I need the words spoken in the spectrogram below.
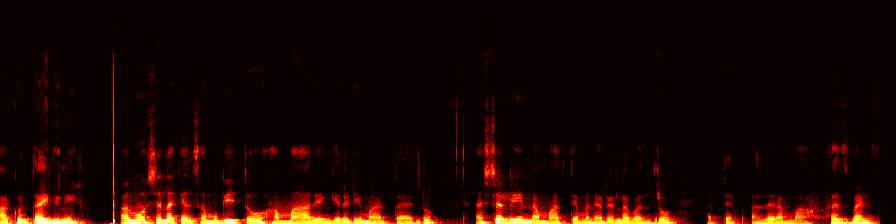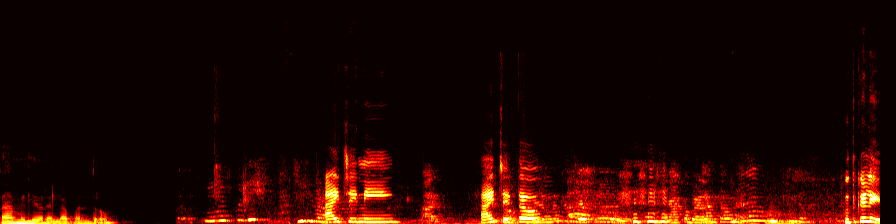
ಹಾಕ್ಕೊತಾ ಇದ್ದೀನಿ. ಆಲ್ಮೋಸ್ಟ್ ಎಲ್ಲ ಕೆಲಸ ಮುಗೀತು. ಅಮ್ಮ ಆರ್ಯಂಗೆ ರೆಡಿ ಮಾಡ್ತಾಯಿದ್ರು ಅಷ್ಟರಲ್ಲಿ ನಮ್ಮ ಅತ್ತೆ ಮನೆಯವರೆಲ್ಲ ಬಂದರು. ಅತ್ತೆ ಅಂದರೆ ನಮ್ಮ ಹಸ್ಬೆಂಡ್ ಫ್ಯಾಮಿಲಿಯವರೆಲ್ಲ ಬಂದರು. ಹಾಯ್ ಚಿನಿ ಹಾಯ್ ಚೇತು. ಕೂತ್ಕೊಳ್ಳಿ.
